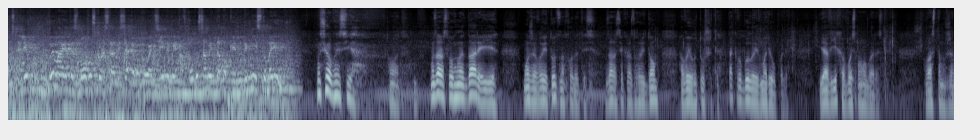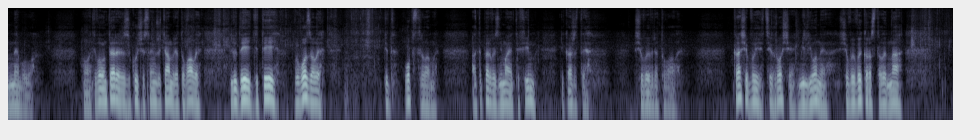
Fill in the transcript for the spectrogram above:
обстрілів ви маєте змогу скористатися евакуаційними автобусами та покинути місто Маріуполь. Ну що, ОБСЄ, от. Ми зараз в Вугледарі і може ви і тут знаходитесь. Зараз якраз горить дом, а ви його тушите. Так ви були і в Маріуполі. Я в'їхав 8 березня. Вас там вже не було. От. І волонтери, ризикуючи своїм життям, рятували людей, дітей, вивозили під обстрілами. А тепер ви знімаєте фільм і кажете, що ви врятували. Краще б ви ці гроші, мільйони, що ви використали на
